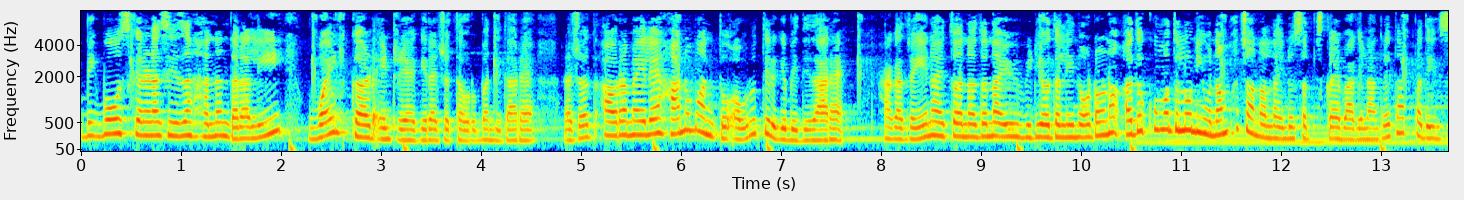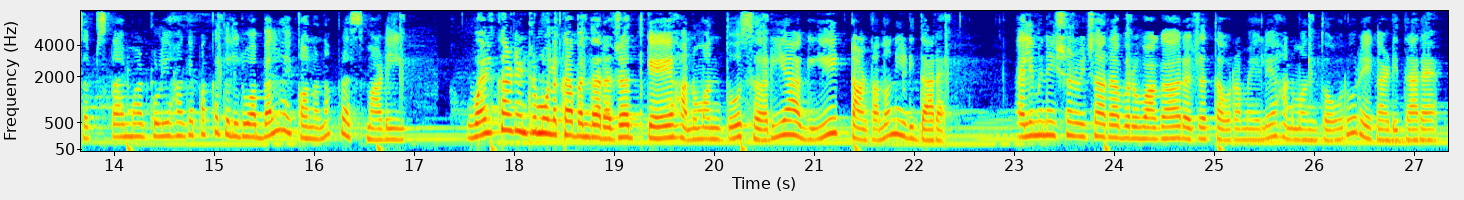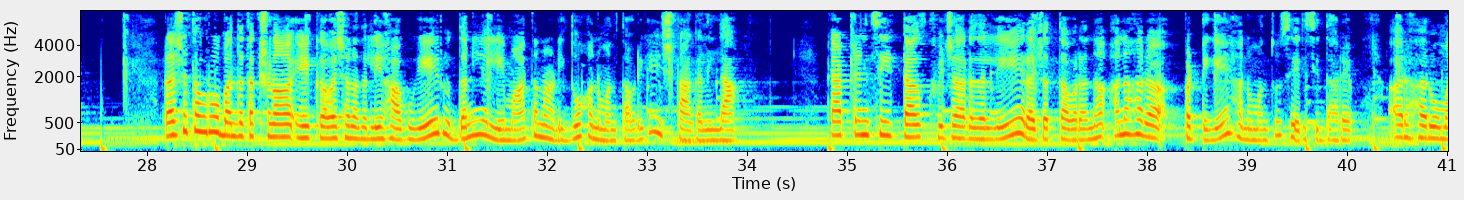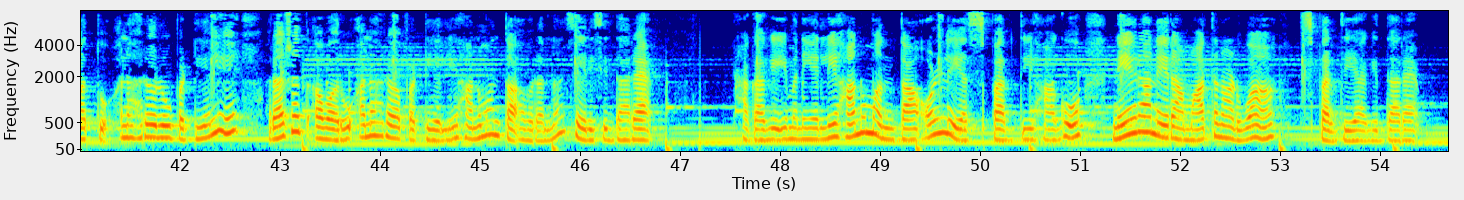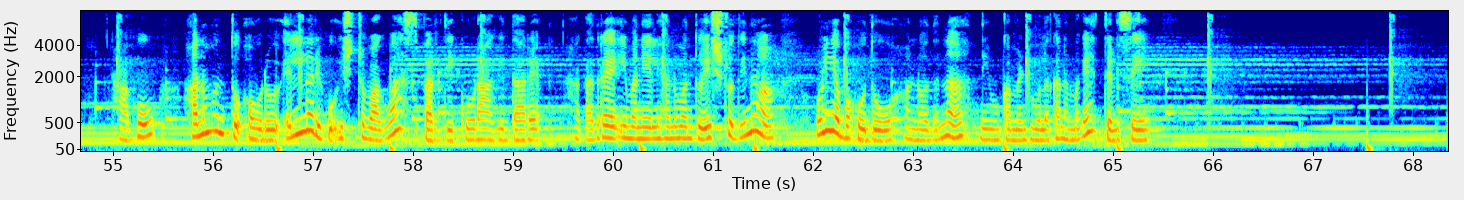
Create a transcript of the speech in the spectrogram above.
Big Boss Kannada season ಹನ್ನೊಂದರಲ್ಲಿ wild card ಎಂಟ್ರಿಯಾಗಿ ರಜತ್ ಅವರು ಬಂದಿದ್ದಾರೆ. ರಜತ್ ಅವರ ಮೇಲೆ ಹನುಮಂತು ಅವರು ತಿರುಗಿ ಬಿದ್ದಿದ್ದಾರೆ. ಹಾಗಾದ್ರೆ ಏನಾಯ್ತು ಅನ್ನೋದನ್ನ ಈ ವಿಡಿಯೋದಲ್ಲಿ ನೋಡೋಣ. ಅದಕ್ಕೂ ಮೊದಲು ನೀವು ನಮ್ಮ ಚಾನಲ್ನ ಇನ್ನು ಸಬ್ಸ್ಕ್ರೈಬ್ ಆಗಿಲ್ಲ ಅಂದ್ರೆ ತಪ್ಪದೇ ಸಬ್ಸ್ಕ್ರೈಬ್ ಮಾಡ್ಕೊಳ್ಳಿ. ಹಾಗೆ ಪಕ್ಕದಲ್ಲಿರುವ ಬೆಲ್ ಐಕಾನ್ ಅನ್ನು ಪ್ರೆಸ್ ಮಾಡಿ. ವೈಲ್ಡ್ ಕಾರ್ಡ್ ಎಂಟ್ರಿ ಮೂಲಕ ಬಂದ ರಜತ್ಗೆ ಹನುಮಂತು ಸರಿಯಾಗಿ ಟಾಂಟನ ನೀಡಿದ್ದಾರೆ. ಎಲಿಮಿನೇಷನ್ ವಿಚಾರ ಬರುವಾಗ ರಜತ್ ಅವರ ಮೇಲೆ ಹನುಮಂತು ಅವರು ರೇಗಾಡಿದ್ದಾರೆ. ರಜತ್ ಅವರು ಬಂದ ತಕ್ಷಣ ಏಕವಚನದಲ್ಲಿ ಹಾಗೂ ಏರು ದನಿಯಲ್ಲಿ ಮಾತನಾಡಿದ್ದು ಹನುಮಂತ ಅವರಿಗೆ ಇಷ್ಟ ಆಗಲಿಲ್ಲ. ಕ್ಯಾಪ್ಟನ್ಸಿ ಟಾಸ್ಕ್ ವಿಚಾರದಲ್ಲಿ ರಜತ್ ಅವರನ್ನ ಅನರ್ಹ ಪಟ್ಟಿಗೆ ಹನುಮಂತು ಸೇರಿಸಿದ್ದಾರೆ. ಅರ್ಹರು ಮತ್ತು ಅನರ್ಹರು ಪಟ್ಟಿಯಲ್ಲಿ ರಜತ್ ಅವರು ಅನರ್ಹ ಪಟ್ಟಿಯಲ್ಲಿ ಹನುಮಂತ ಅವರನ್ನ ಸೇರಿಸಿದ್ದಾರೆ. ಹಾಗಾಗಿ ಈ ಮನೆಯಲ್ಲಿ ಹನುಮಂತ ಒಳ್ಳೆಯ ಸ್ಪರ್ಧಿ ಹಾಗೂ ನೇರ ನೇರ ಮಾತನಾಡುವ ಸ್ಪರ್ಧಿಯಾಗಿದ್ದಾರೆ. ಹಾಗೂ ಹನುಮಂತು ಅವರು ಎಲ್ಲರಿಗೂ ಇಷ್ಟವಾಗುವ ಸ್ಪರ್ಧಿ ಕೂಡ ಆಗಿದ್ದಾರೆ. ಹಾಗಾದರೆ ಈ ಮನೆಯಲ್ಲಿ ಹನುಮಂತು ಎಷ್ಟು ದಿನ ಉಳಿಯಬಹುದು ಅನ್ನೋದನ್ನು ನೀವು ಕಮೆಂಟ್ ಮೂಲಕ ನಮಗೆ ತಿಳಿಸಿ.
